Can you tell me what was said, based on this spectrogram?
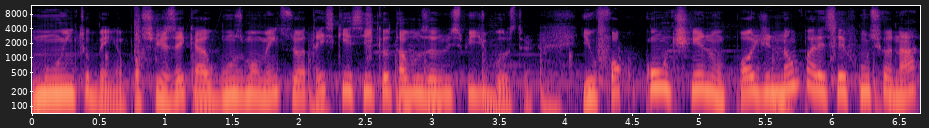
muito bem. Eu posso dizer que em alguns momentos eu até esqueci que eu estava usando o Speed Booster. E o foco contínuo pode não parecer funcionar,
